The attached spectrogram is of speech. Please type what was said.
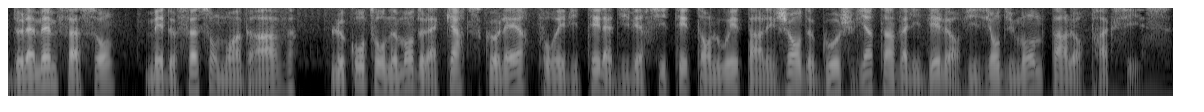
De la même façon, mais de façon moins grave, le contournement de la carte scolaire pour éviter la diversité tant louée par les gens de gauche vient invalider leur vision du monde par leur praxis.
